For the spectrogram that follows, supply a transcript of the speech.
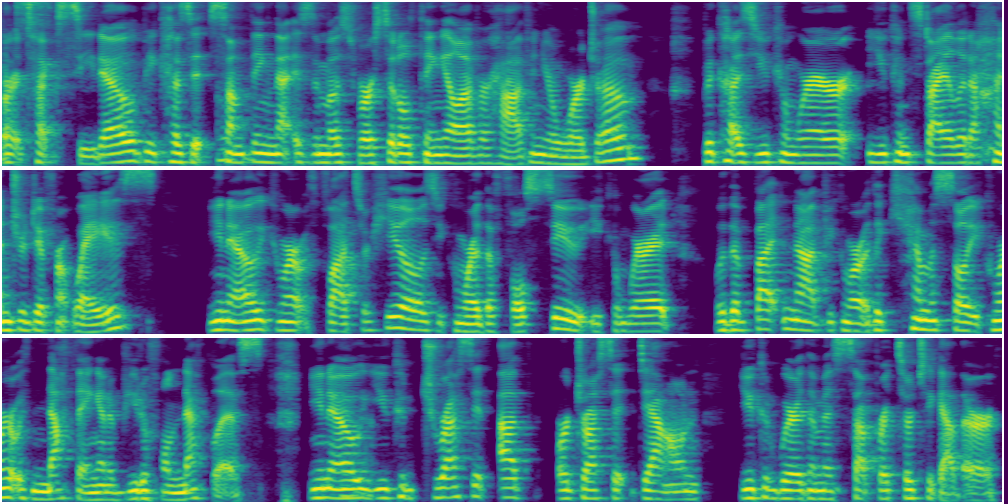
or a tuxedo because it's Mhm. something that is the most versatile thing you'll ever have in your wardrobe because you can wear you can style it a hundred different ways. You know, you can wear it with flats or heels, you can wear the full suit, you can wear it with a button up, you can wear it with a camisole, you can wear it with nothing and a beautiful necklace. You know, you could dress it up or dress it down. You could wear them as separates or together.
